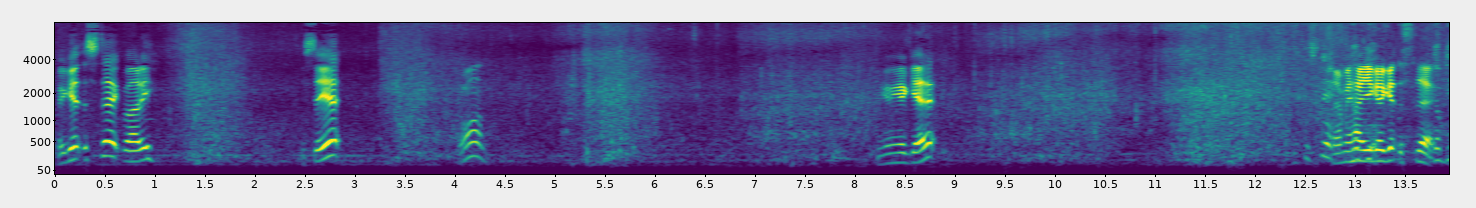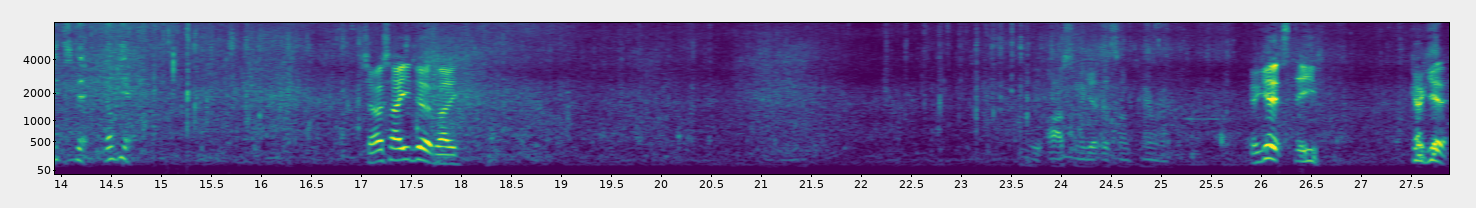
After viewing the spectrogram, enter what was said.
Go get the stick, buddy. You see it? Come on. You gonna go get it? Get the stick. Show me Go how you go get the stick. Go get the stick. Go get it. Show us how you do it, buddy. It'd be awesome to get this on camera. Go get it, Steve. Go get it.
